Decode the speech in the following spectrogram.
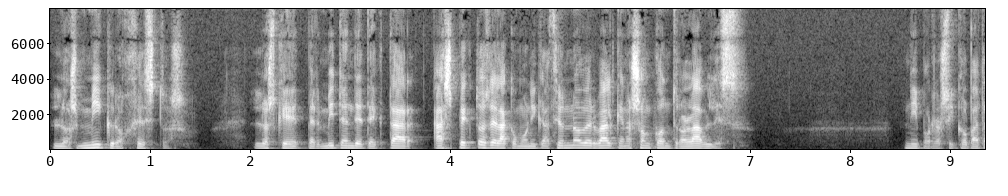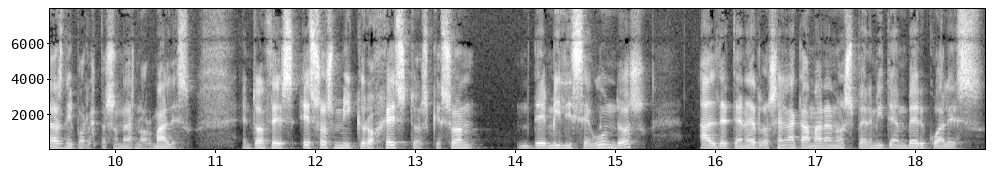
los microgestos, los que permiten detectar aspectos de la comunicación no verbal que no son controlables, ni por los psicópatas ni por las personas normales. Entonces, esos microgestos que son de milisegundos, al detenerlos en la cámara, nos permiten ver cuál es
